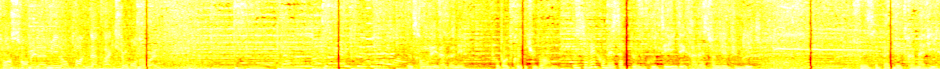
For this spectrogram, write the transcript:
transformer la mine en parc d'attractions pour Noël. Où sont les Faut pas de quoi tu parles. Vous savez combien ça peut vous coûter une dégradation de bien public Je ne sais pas détruire ma ville.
